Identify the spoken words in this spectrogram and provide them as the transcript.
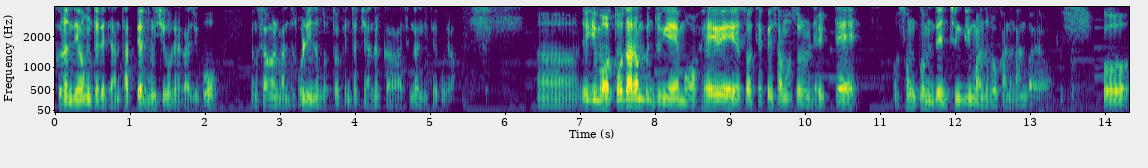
그런 내용들에 대한 답변 형식으로 해가지고 영상을 만들어 올리는 것도 괜찮지 않을까 생각이 되고요. 어, 여기 뭐 또 다른 분 중에 뭐 해외에서 대표 사무소를 낼때 송금된 증빙만으로 가능한가요? 그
